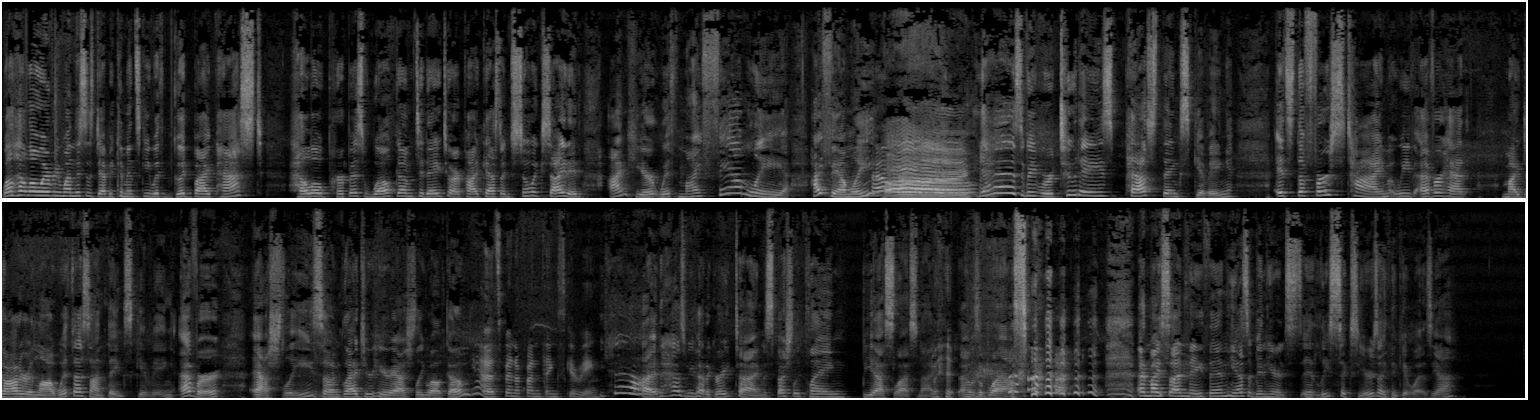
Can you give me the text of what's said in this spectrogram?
Well, hello everyone. This is Debbie Kaminsky with Goodbye Past. Hello Purpose. Welcome today to our podcast. I'm so excited. I'm here with my family. Hi, family. Hi. Yes, we were two days past Thanksgiving. It's the first time we've ever had my daughter in law with us on Thanksgiving, ever. Ashley. So I'm glad you're here, Ashley. Welcome. Yeah, it's been a fun Thanksgiving. Yeah, it has. We've had a great time, especially playing BS last night. That was a blast. and my son Nathan, he hasn't been here in at least six years, I think it was. Yeah.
